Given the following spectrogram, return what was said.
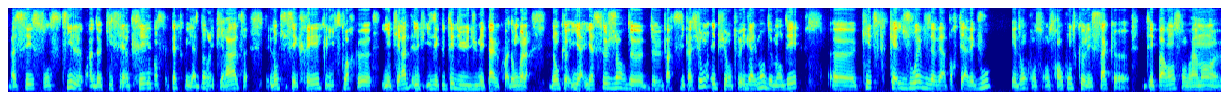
bah, c'est son style quoi, de, qui s'est créé dans sa tête. Il adore les pirates et donc il s'est créé que l'histoire que les pirates, ils écoutaient du, métal quoi. Donc voilà. Donc il y a, ce genre de, participation et puis on peut également demander euh, quel jouet vous avez apporté avec vous et donc, on, se rend compte que les sacs euh, des parents sont vraiment euh,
